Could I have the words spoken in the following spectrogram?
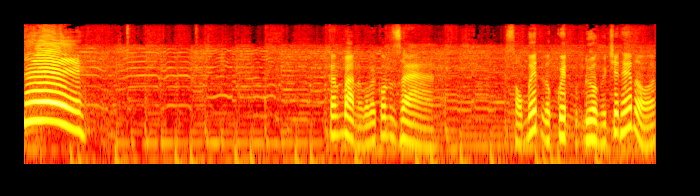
thế. Căn bản là có cái con già 6 mét nó quệt một đường thì chết hết rồi.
